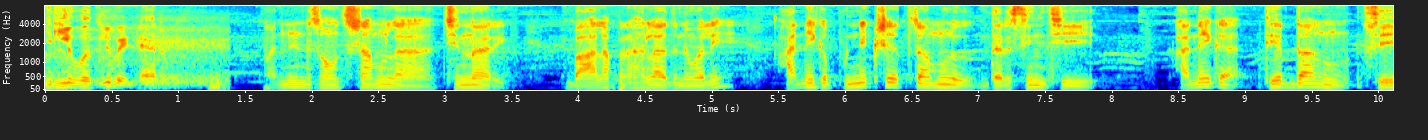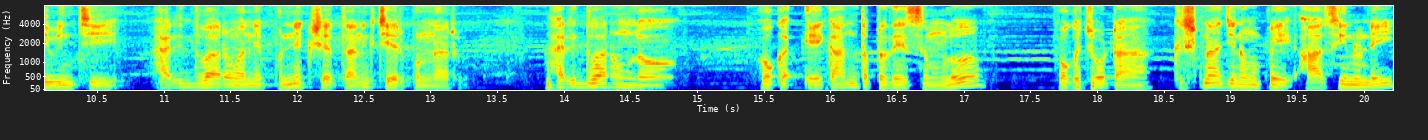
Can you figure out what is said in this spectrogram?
ఇల్లు వదిలి వెళ్ళారు. పన్నెండు సంవత్సరముల చిన్నారి బాల ప్రహ్లాదుని వలె అనేక పుణ్యక్షేత్రములు దర్శించి అనేక తీర్థాలను సేవించి హరిద్వారం అనే పుణ్యక్షేత్రానికి చేరుకున్నారు. హరిద్వారంలో ఒక ఏకాంత ప్రదేశంలో ఒకచోట కృష్ణాజినముపై ఆసీనుడై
